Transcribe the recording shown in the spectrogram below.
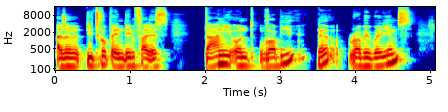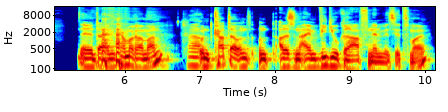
also die Truppe in dem Fall ist Dani und Robbie, ne? Robbie Williams, äh, dein Kameramann ja. und Cutter und, und alles in einem Videograf, nennen wir es jetzt mal.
